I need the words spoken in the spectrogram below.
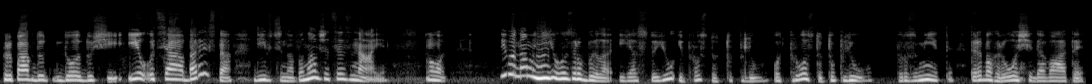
припав до, до душі. І оця бариста, дівчина, вона вже це знає. От. І вона мені його зробила. І я стою і просто туплю. От просто туплю. Ви розумієте? Треба гроші давати,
